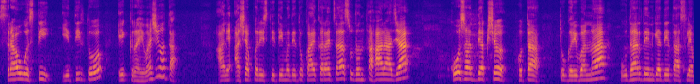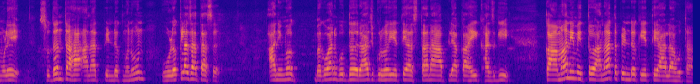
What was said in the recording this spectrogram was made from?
श्रावस्ती येथील तो एक रहिवासी होता. आणि अशा परिस्थितीमध्ये तो काय करायचा? सुधंत हा राजा कोषाध्यक्ष होता. तो गरिबांना उधार देणग्या देत असल्यामुळे सुधंत हा अनाथ पिंडक म्हणून ओळखला जात असं. आणि मग भगवान बुद्ध राजगृह येथे असताना आपल्या काही खाजगी कामानिमित्त अनाथपिंडक येथे आला होता.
